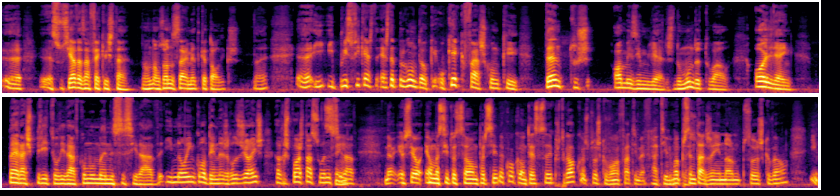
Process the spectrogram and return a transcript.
uh, associadas à fé cristã, não, não são necessariamente católicos. É? Uh, e, e, por isso fica esta, esta pergunta: o que, o que é que faz com que tantos homens e mulheres do mundo atual olhem para a espiritualidade como uma necessidade e não encontrem nas religiões a resposta à sua necessidade. Não, essa é, uma situação parecida com o que acontece em Portugal com as pessoas que vão a Fátima. Fátima uma porcentagem enorme de pessoas que vão e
